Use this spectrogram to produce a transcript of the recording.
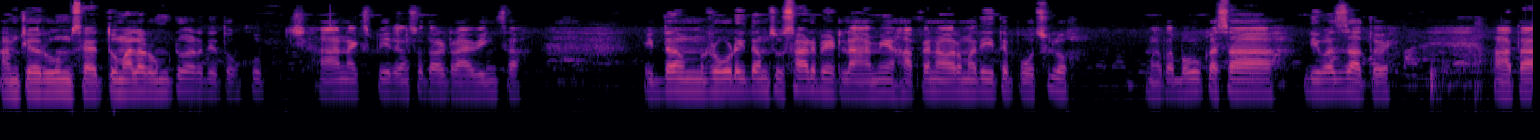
आमचे रूम्स आहेत. तुम्हाला रूम टूर देतो. खूप छान एक्सपिरियन्स होता ड्रायव्हिंगचा एकदम रोड एकदम सुसाट भेटला. आम्ही हाफ अन आवरमध्ये इथे पोचलो आता बघू कसा दिवस जातो आहे आता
